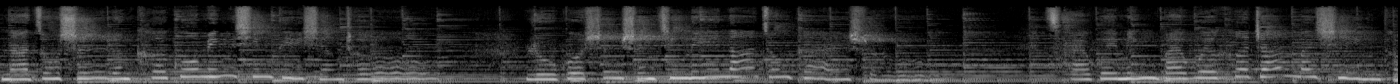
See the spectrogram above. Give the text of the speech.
那种使人刻骨铭心的乡愁，如果深深经历那种感受，才会明白为何沾满心头。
